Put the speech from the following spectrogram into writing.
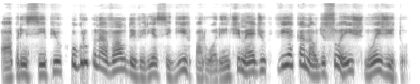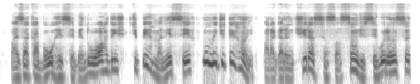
A princípio, o grupo naval deveria seguir para o Oriente Médio via Canal de Suez, no Egito mas acabou recebendo ordens de permanecer no Mediterrâneo para garantir a sensação de segurança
